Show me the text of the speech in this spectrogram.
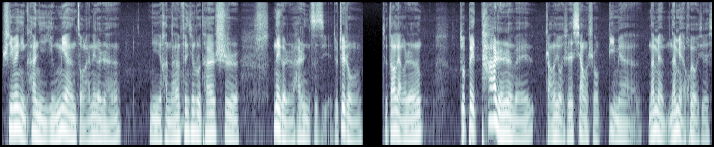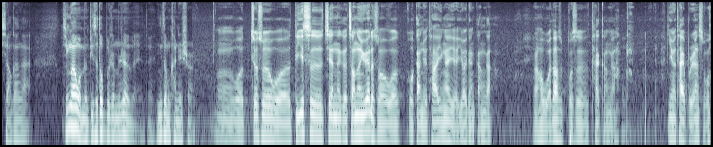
是因为你看你迎面走来那个人，你很难分清楚他是那个人还是你自己。就这种，就当两个人就被他人认为长得有些像的时候，避免难免难免会有一些小尴尬，尽管我们彼此都不这么认为。对，你怎么看这事儿？嗯，我就是我第一次见那个张震岳的时候，我我感觉他应该也有点尴尬，然后我倒是不是太尴尬，因为他也不认识我。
